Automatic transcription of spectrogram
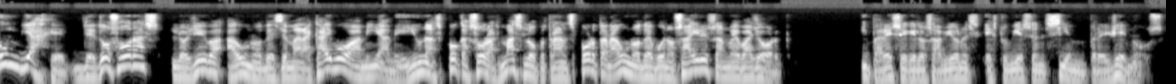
Un viaje de dos horas lo lleva a uno desde Maracaibo a Miami y unas pocas horas más lo transportan a uno de Buenos Aires a Nueva York. Y parece que los aviones estuviesen siempre llenos.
